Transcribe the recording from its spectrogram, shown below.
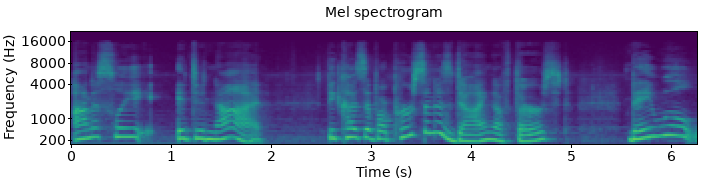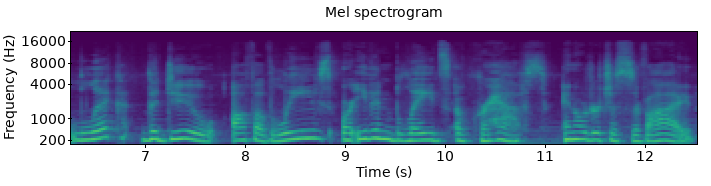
honestly, it did not. Because if a person is dying of thirst, they will lick the dew off of leaves or even blades of grass in order to survive.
